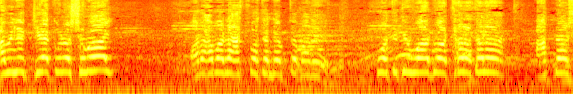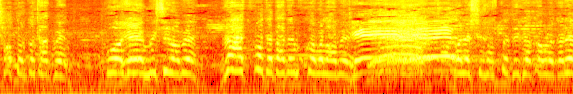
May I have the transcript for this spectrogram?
আমি লীগ যে কোনো সময় আর আবার রাজপথে নামতে পারে। প্রতিটি ওয়ার্ড ওয়ার্ড থানা থানা আপনারা সতর্ক থাকবেন। মিছিল হবে রাজপথে তাদের মোকাবেলা হবে। সকলের সুস্বাস্থ্য দীর্ঘ কামনা করে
